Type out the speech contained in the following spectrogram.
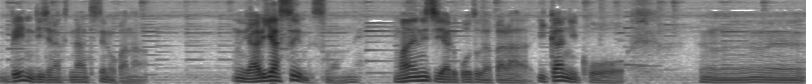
便利じゃなくて何て言ってんのかな。やりやすいですもんね。毎日やることだからいかにこううん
